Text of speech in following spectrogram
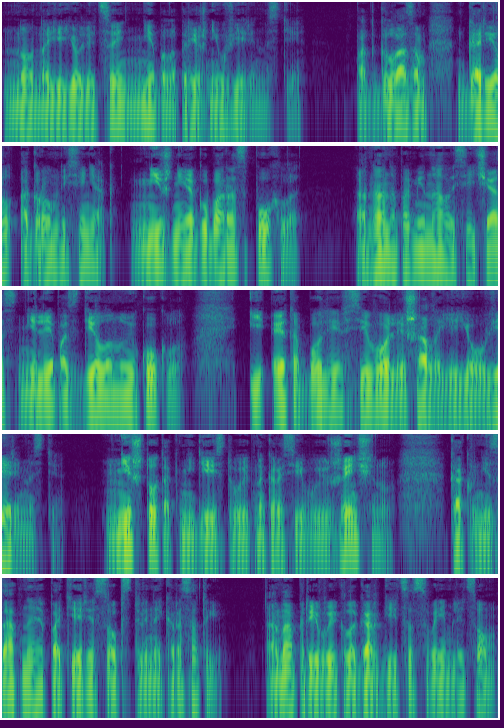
но на ее лице не было прежней уверенности. Под глазом горел огромный синяк, нижняя губа распухла. Она напоминала сейчас нелепо сделанную куклу, и это более всего лишало ее уверенности. Ничто так не действует на красивую женщину, как внезапная потеря собственной красоты. Она привыкла гордиться своим лицом,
